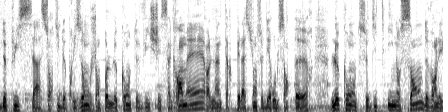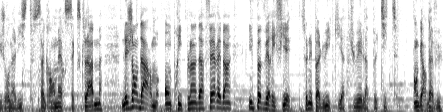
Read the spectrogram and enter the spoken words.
Depuis sa sortie de prison, Jean-Paul Lecomte vit chez sa grand-mère. L'interpellation se déroule sans heurts. Lecomte se dit innocent devant les journalistes. Sa grand-mère s'exclame Les gendarmes ont pris plein d'affaires, eh ben, ils peuvent vérifier. Ce n'est pas lui qui a tué la petite. En garde à vue,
